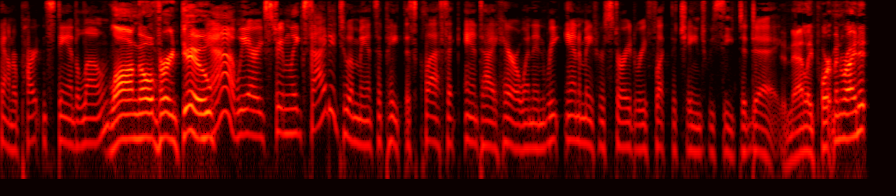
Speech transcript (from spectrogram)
counterpart and stand alone. Long overdue. Yeah, we are extremely excited to emancipate this classic anti heroine and reanimate her story to reflect the change we see today. Did Natalie Portman write it?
